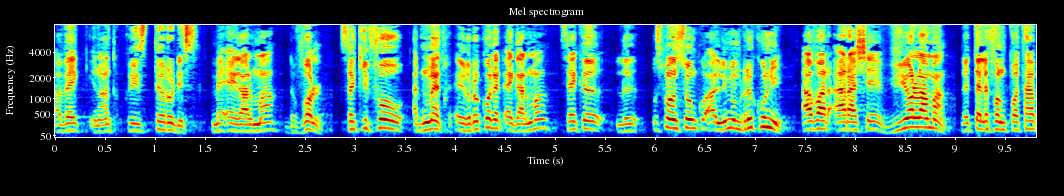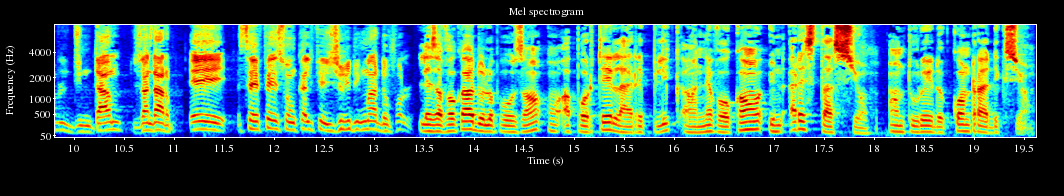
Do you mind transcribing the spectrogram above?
avec une entreprise terroriste, mais également de vol. Ce qu'il faut admettre et reconnaître également, c'est que le Ousmane Sonko a lui-même reconnu avoir arraché violemment le téléphone portable d'une dame gendarme et ces faits sont qualifiés juridiquement de vol. Les avocats de l'opposant ont apporté la réplique en évoquant une arrestation entourée de contradictions.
